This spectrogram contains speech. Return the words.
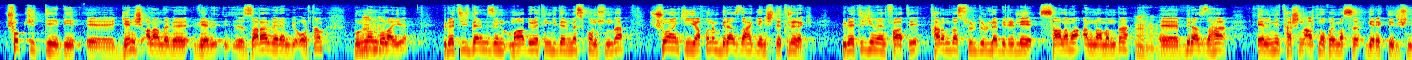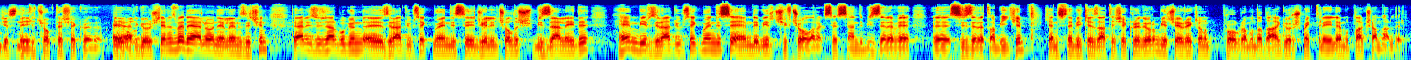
çok ciddi bir e, geniş alanda ver- ver- zarar veren bir ortam. Bundan dolayı üreticilerimizin mağduriyetin giderilmesi konusunda şu anki yapının biraz daha genişletilerek üretici menfaati, tarımda sürdürülebilirliği sağlama anlamında e, biraz daha elini taşın altına koyması gerektiği düşüncesindeyim. Peki çok teşekkür ederim. Eyvallah. Değerli görüşleriniz ve değerli önerileriniz için. Değerli izleyiciler bugün e, Ziraat Yüksek Mühendisi Celil Çalış bizlerleydi. Hem bir ziraat yüksek mühendisi hem de bir çiftçi olarak seslendi bizlere ve e, sizlere tabii ki. Kendisine bir kez daha teşekkür ediyorum. Bir Çevre Ekranı programında daha görüşmek dileğiyle. Mutlu akşamlar dilerim.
